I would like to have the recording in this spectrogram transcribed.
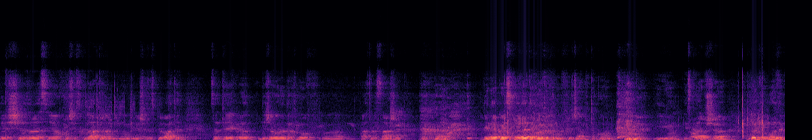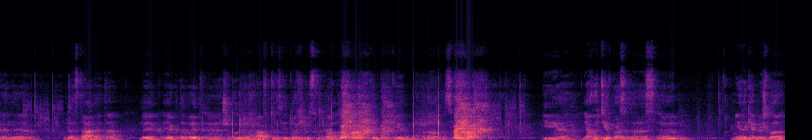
те, що зараз я хочу сказати, ну, більше заспівати, це те, якраз до чого надихнув е, пастор Саша. Він якось вперед музику не включав такого. І, і сказав, що доки музика не перестане, та, ну, як, як Давид, е, що коли він грав, то звідухи виступали, типу, які нападали на село. І я хотів просто зараз, е, мені таке прийшло е,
